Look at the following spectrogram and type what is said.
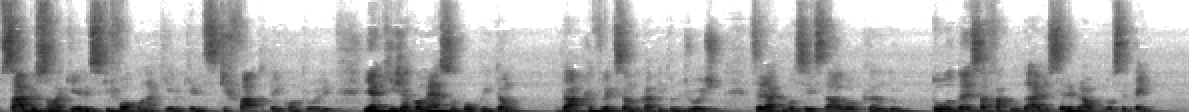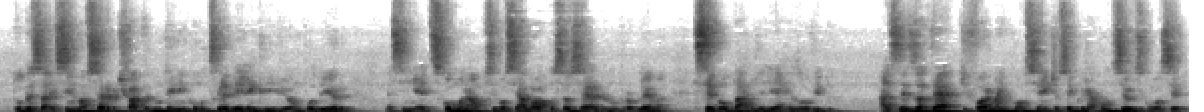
sábios são aqueles que focam naquilo que eles de fato têm controle. E aqui já começa um pouco então da reflexão do capítulo de hoje. Será que você está alocando toda essa faculdade cerebral que você tem? Toda essa, assim, nosso cérebro de fato não tem nem como descrever, ele é incrível, é um poder, assim, é descomunal. Se você aloca o seu cérebro num problema, cedo ou tarde ele é resolvido. Às vezes até de forma inconsciente. Eu sei que já aconteceu isso com você.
